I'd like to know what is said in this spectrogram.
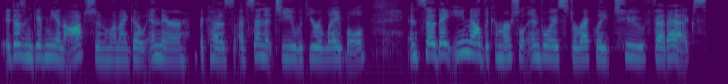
It doesn't give me an option when I go in there because I've sent it to you with your label. And so they emailed the commercial invoice directly to FedEx.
